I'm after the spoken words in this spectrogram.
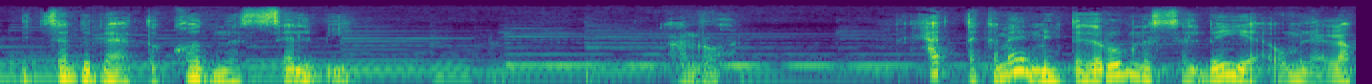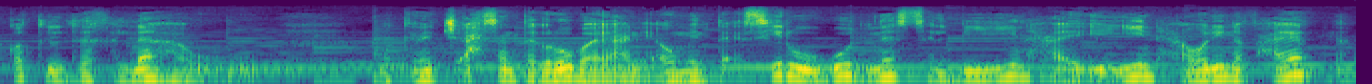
بتسبب اعتقادنا السلبي عن روحنا. حتى كمان من تجاربنا السلبية أو من العلاقات اللي دخلناها و... وما كانتش أحسن تجربة يعني أو من تأثير وجود ناس سلبيين حقيقيين حوالينا في حياتنا.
